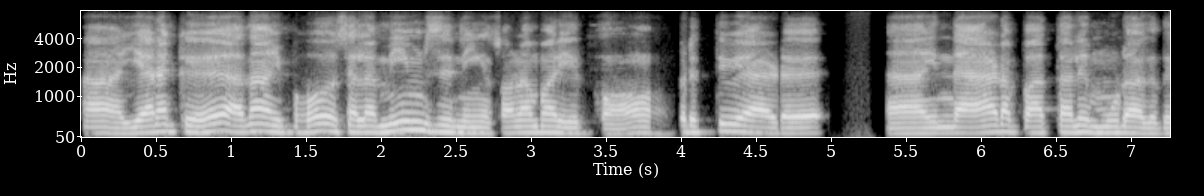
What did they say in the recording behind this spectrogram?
ஆஹ் எனக்கு அதான் இப்போ சில மீம்ஸ் நீங்க சொன்ன மாதிரி இருக்கும். பிருத்திவி ஆடு இந்த ஆடை பார்த்தாலே மூட் ஆகுது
